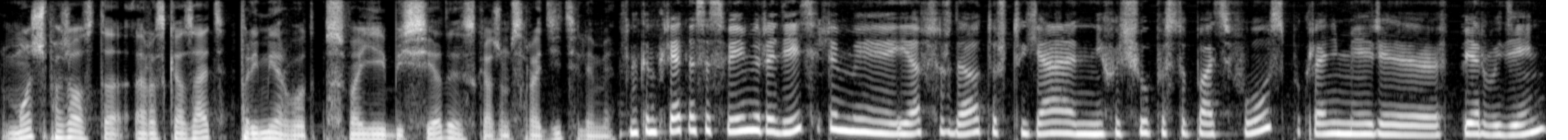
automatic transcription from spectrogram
Можешь, пожалуйста, рассказать пример вот своей беседы, скажем, с родителями? Ну, конкретно со своими родителями я обсуждала то, что я не хочу поступать в ВУЗ, по крайней мере, в первый день,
